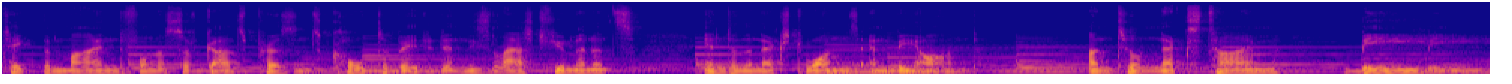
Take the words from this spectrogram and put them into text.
Take the mindfulness of God's presence cultivated in these last few minutes into the next ones and beyond. Until next time, be, be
